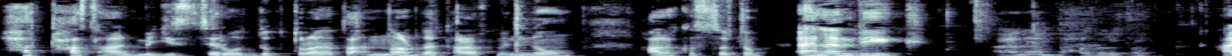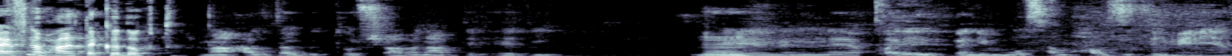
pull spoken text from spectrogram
حتى حصل على الماجستير والدكتوراه. النهارده تعرف منهم على قصتهم. أهلا بيك. أهلا بحضرتك. عرفنا بحضرتك يا دكتور. مع حضرتك دكتور شعبان عبد الهادي مم. من قرية بني موسى محافظة المنيا.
